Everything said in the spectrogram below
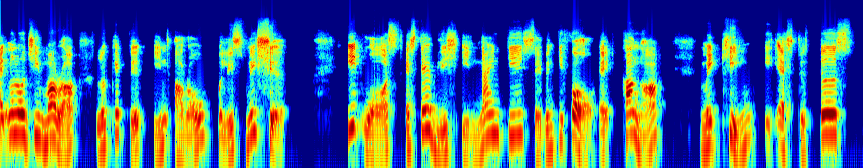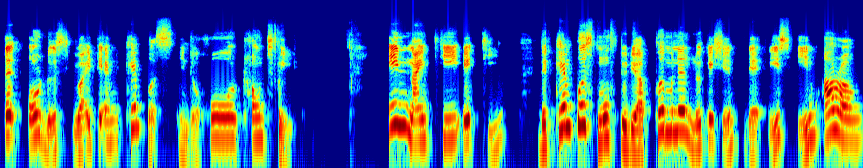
Technology Mara located in Arau, Perlis, Malaysia. It was established in 1974 at Kangar, making it as the third, third oldest UITM campus in the whole country. In 1980, the campus moved to their permanent location that is in Arau.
